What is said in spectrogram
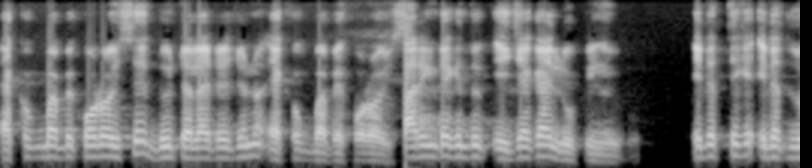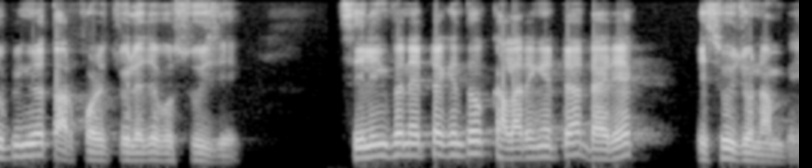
এককভাবে করা হয়েছে দুইটা লাইটের জন্য এককভাবে করা হয়েছে তারিংটা কিন্তু এই জায়গায় লুপিং হইব। এটার থেকে এটা লুপিং হয়ে তারপরে চলে যাব সুইচে সিলিং ফ্যানেরটা কিন্তু কালারিং এরটা ডাইরেক্ট এই সুইচও নামবে।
